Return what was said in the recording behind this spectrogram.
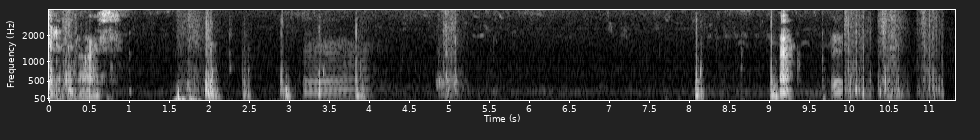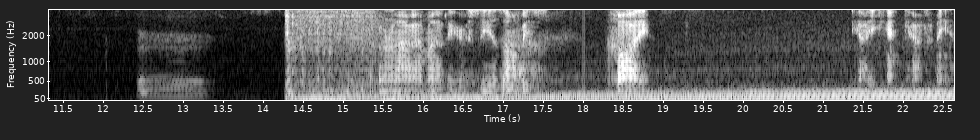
Could have been worse. Hmm. Alright, I'm out of here. See you, zombies. Bye. Yeah, you can't catch me.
